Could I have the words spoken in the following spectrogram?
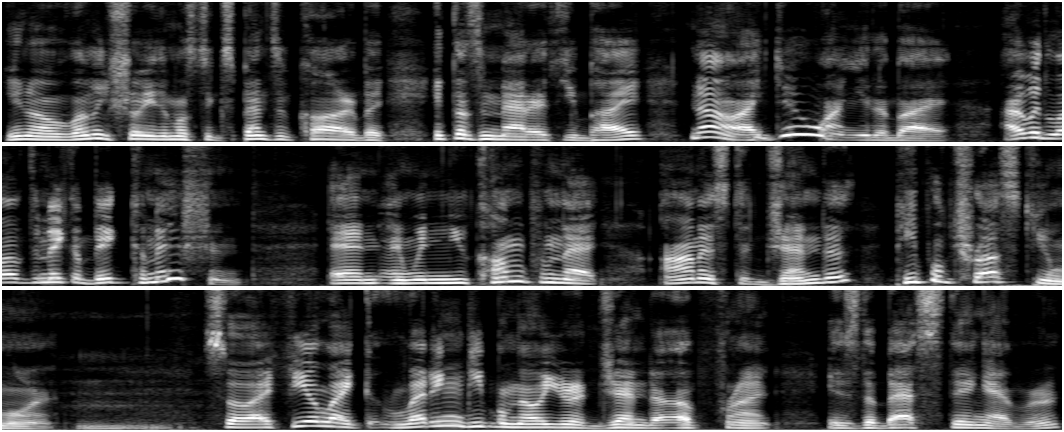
You know, let me show you the most expensive car, but it doesn't matter if you buy it. No, I do want you to buy it. I would love to make a big commission. And, and when you come from that honest agenda, people trust you more. Mm. So I feel like letting people know your agenda up front is the best thing ever.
